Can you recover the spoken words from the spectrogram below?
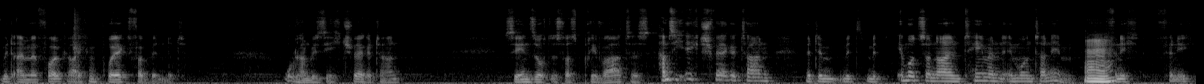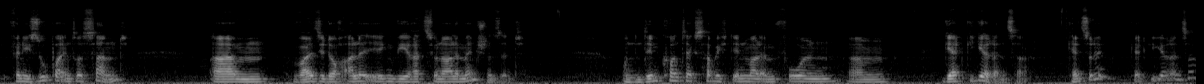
mit einem erfolgreichen Projekt verbindet. Oh, da haben die sich echt schwer getan. Sehnsucht ist was Privates. Haben sich echt schwer getan mit, dem, mit, mit emotionalen Themen im Unternehmen. Mhm. Finde ich, find ich, find ich super interessant, ähm, weil sie doch alle irgendwie rationale Menschen sind. Und in dem Kontext habe ich denen mal empfohlen, ähm, Gerd Gigerenzer. Kennst du den? Gerd Gigerenzer?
